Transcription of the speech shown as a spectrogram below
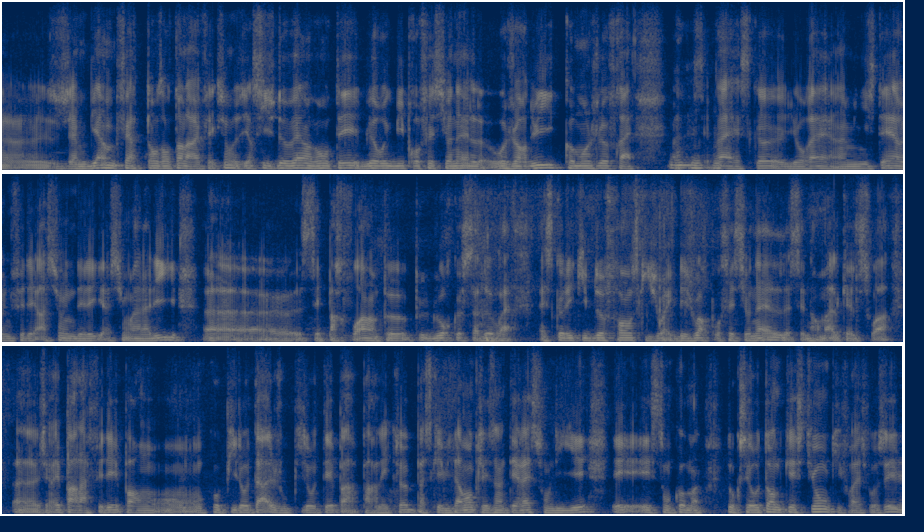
Euh, j'aime bien me faire de temps en temps la réflexion de dire si je devais inventer le rugby professionnel aujourd'hui, comment je le ferais? Euh, mm-hmm. C'est vrai, est-ce qu'il y aurait un ministère, une fédération, une délégation à la Ligue? C'est parfois un peu plus lourd que ça devrait. Est-ce que l'équipe de France qui joue avec des joueurs professionnels, c'est normal qu'elle soit gérée par la Fédé, pas en, copilotage ou pilotée par, par les clubs Parce qu'évidemment que les intérêts sont liés et, sont communs. Donc c'est autant de questions qu'il faudrait se poser.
